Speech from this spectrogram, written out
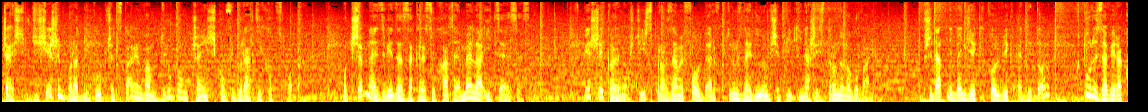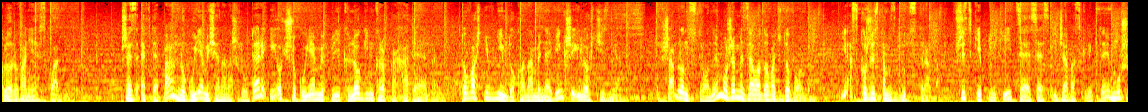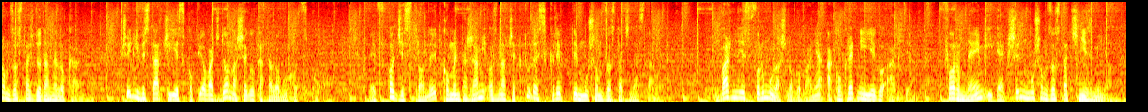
Cześć, w dzisiejszym poradniku przedstawię Wam drugą część konfiguracji hotspota. Potrzebna jest wiedza z zakresu HTML i CSS. W pierwszej kolejności sprawdzamy folder, w którym znajdują się pliki naszej strony logowania. Przydatny będzie jakikolwiek edytor, który zawiera kolorowanie składni. Przez FTP logujemy się na nasz router i odszukujemy plik login.html. To właśnie w nim dokonamy największej ilości zmian. Szablon strony możemy załadować dowolnie. Ja skorzystam z Bootstrapa. Wszystkie pliki CSS i JavaScripty muszą zostać dodane lokalnie, czyli wystarczy je skopiować do naszego katalogu hotspota. W kodzie strony komentarzami oznaczę, które skrypty muszą zostać na stałe. Ważny jest formularz logowania, a konkretnie jego akcja. Form name i action muszą zostać niezmienione.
